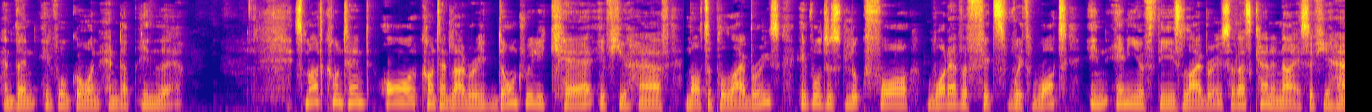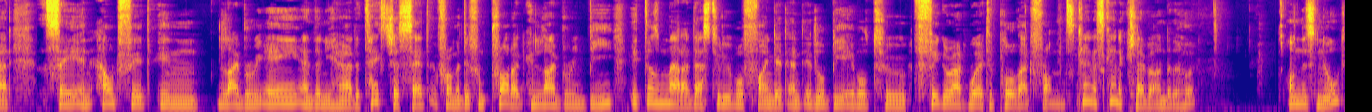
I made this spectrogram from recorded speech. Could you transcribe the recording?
and then it will go and end up in there. Smart Content or Content Library don't really care if you have multiple libraries. It will just look for whatever fits with what in any of these libraries. So that's kind of nice. If you had, say, an outfit in library A and then you had a texture set from a different product in library B, it doesn't matter. Studio will find it and it'll be able to figure out where to pull that from. It's kind of, it's kind of clever under the hood. On this note,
